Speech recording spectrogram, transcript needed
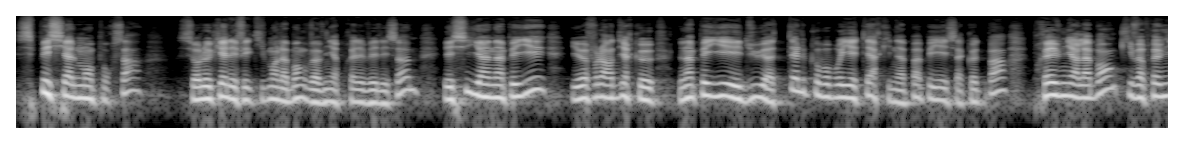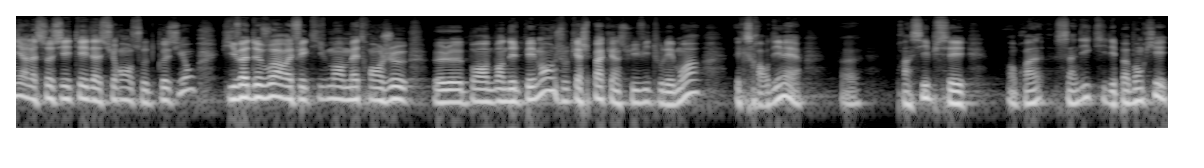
spécialement pour ça, sur lequel effectivement la banque va venir prélever les sommes. Et s'il y a un impayé, il va falloir dire que l'impayé est dû à tel copropriétaire qui n'a pas payé sa cote-part, prévenir la banque, qui va prévenir la société d'assurance ou de caution, qui va devoir effectivement mettre en jeu euh, le- pour en demander le paiement. Je ne vous cache pas qu'un suivi tous les mois, extraordinaire. Euh, principe, c'est en syndic, il n'est pas banquier.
